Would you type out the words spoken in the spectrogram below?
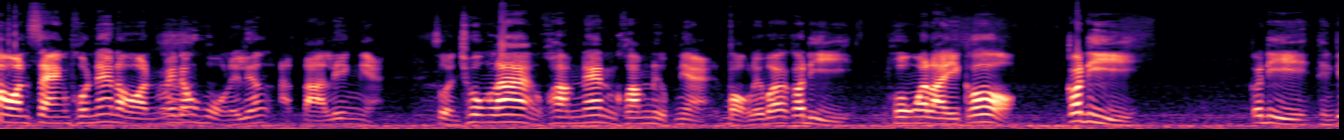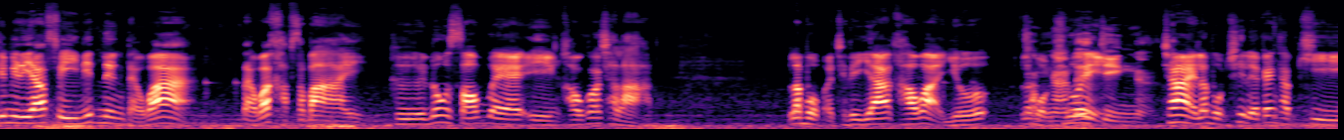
นอนแซงพ้นแน่นอนอ่า ไม่ต้องห่วงเลยเรื่องอัตราเร่งเนี่ย ส่วนช่วงล่างความแน่นความหนึบเนี่ยบอกเลยว่าก็ดี พวงมาลัยก็ก็ดี ก็ดีถึงจะมีระยะฟรีนิดนึง แต่ว่าแต่ว่าขับสบาย คือเรื่องซอฟต์แวร์เองเขาก็ฉลาด ระบบอัจฉริยะเขาอะเยอะ ระบบทำงานช่วยได้จริงอะ ใช่ระบบช่วยเหลือการขับขี่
